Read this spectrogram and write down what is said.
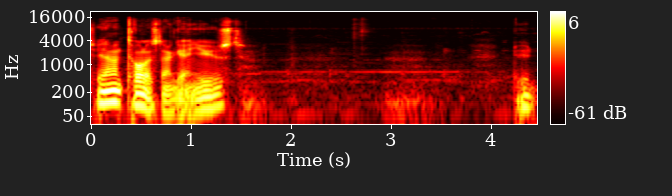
See, them toilets don't get used. Dude.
